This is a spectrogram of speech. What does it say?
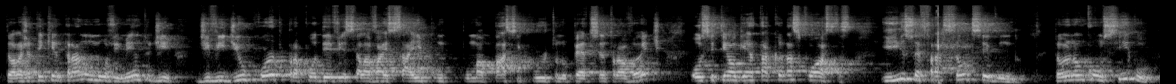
Então ela já tem que entrar num movimento de dividir o corpo para poder ver se ela vai sair para uma passe curto no pé do centroavante ou se tem alguém atacando as costas. E isso é fração de segundo. Então eu não consigo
